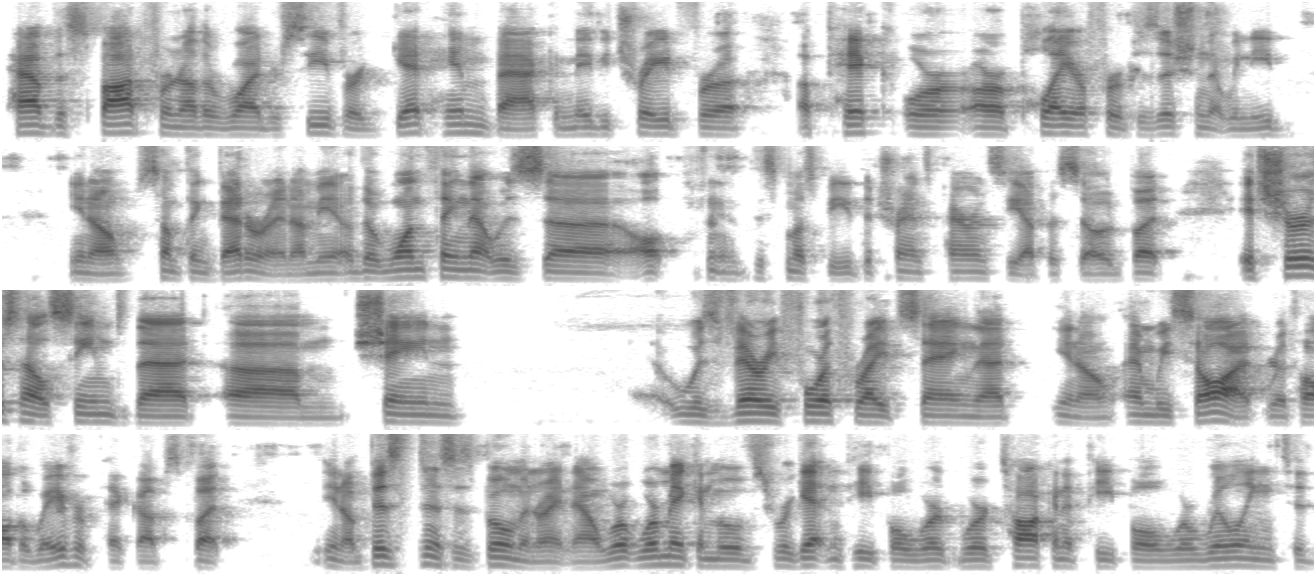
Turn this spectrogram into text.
have the spot for another wide receiver, get him back, and maybe trade for a, a pick or, or a player for a position that we need, you know, something better in. I mean, the one thing that was, uh, all, this must be the transparency episode, but it sure as hell seemed that um, Shane was very forthright saying that, you know, and we saw it with all the waiver pickups, but you know, business is booming right now. We're, we're making moves. We're getting people. We're, we're talking to people. We're willing to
